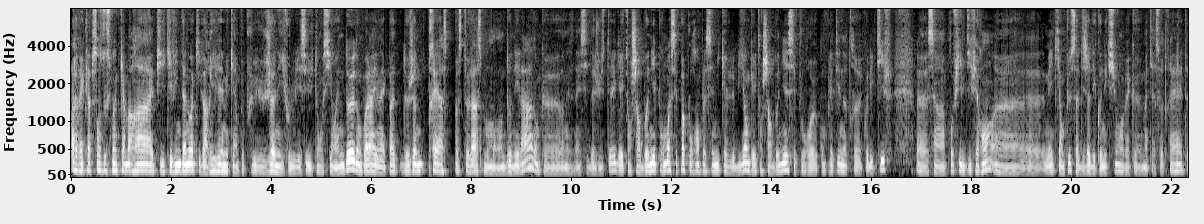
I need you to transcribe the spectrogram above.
avec l'absence d'Ousmane Camara et puis Kevin Danois qui va arriver mais qui est un peu plus jeune et il faut lui laisser du temps aussi en N2 donc voilà il n'y avait pas de jeunes prêts à ce poste là à ce moment donné là donc euh, on a essayé d'ajuster. Gaëtan Charbonnier pour moi c'est pas pour remplacer Michael Le Bihan. Gaëtan Charbonnier c'est pour euh, compléter notre collectif. Euh, c'est un profil différent euh, mais qui en plus a déjà des connexions avec euh, Mathias Autrette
